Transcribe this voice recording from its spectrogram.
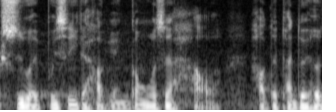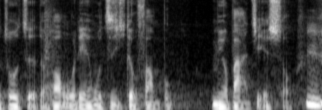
视为不是一个好员工或是好好的团队合作者的话，我连我自己都放不没有办法接受。嗯，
